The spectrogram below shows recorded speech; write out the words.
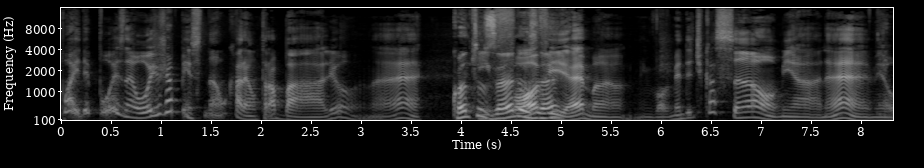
Pô, aí depois, né? Hoje eu já penso, não, cara, é um trabalho, né? Quantos que anos, envolve, né? É, mano, envolve minha dedicação, minha, né, meu,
